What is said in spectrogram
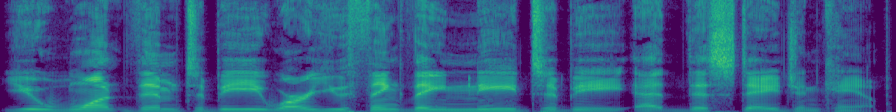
you want them to be, where you think they need to be at this stage in camp?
